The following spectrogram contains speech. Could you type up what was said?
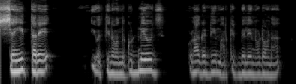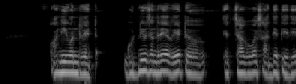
ಸ್ನೇಹಿತರೆ, ಇವತ್ತಿನ ಒಂದು ಗುಡ್ ನ್ಯೂಸ್ ಉಳ್ಳಾಗಡ್ಡಿ ಮಾರ್ಕೆಟ್ ಬೆಲೆ ನೋಡೋಣ. ಆನಿವನ್ ರೇಟ್ ಗುಡ್ ನ್ಯೂಸ್ ಅಂದರೆ ರೇಟ್ ಹೆಚ್ಚಾಗುವ ಸಾಧ್ಯತೆ ಇದೆ.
